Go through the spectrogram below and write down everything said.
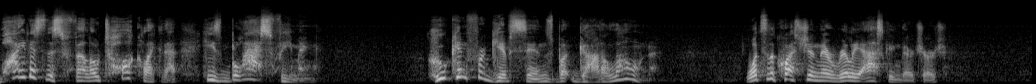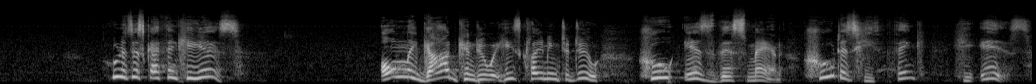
Why does this fellow talk like that? He's blaspheming. Who can forgive sins but God alone? What's the question they're really asking there, church? Who does this guy think he is? Only God can do what he's claiming to do. Who is this man? Who does he think he is?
